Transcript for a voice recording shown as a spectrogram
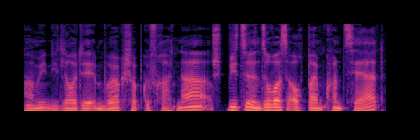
haben ihn die Leute im Workshop gefragt, na, spielst du denn sowas auch beim Konzert?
